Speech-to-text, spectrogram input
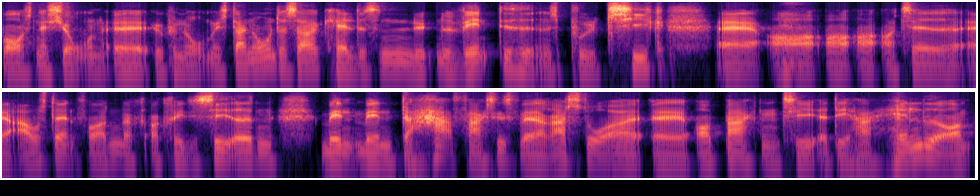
vores nation øh, økonomisk. Der er nogen, der så har kaldt det sådan nødvendighedens politik og, og, og, og taget afstand fra den og, og kritiseret den, men, men der har faktisk været ret stor opbakning til, at det har handlet om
